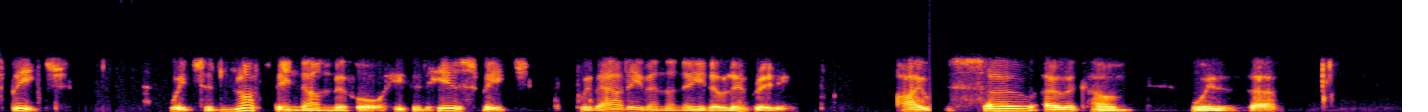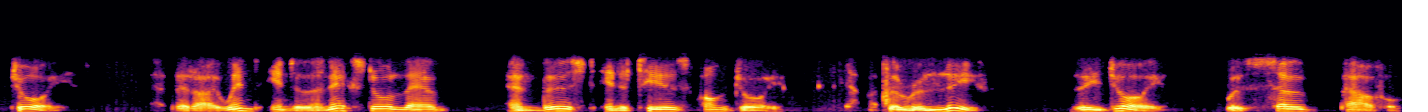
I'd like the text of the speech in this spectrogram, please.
speech, which had not been done before, he could hear speech without even the need of lip reading. I was so overcome with uh, joy that I went into the next door lab and burst into tears of joy. The relief, the joy was so powerful.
